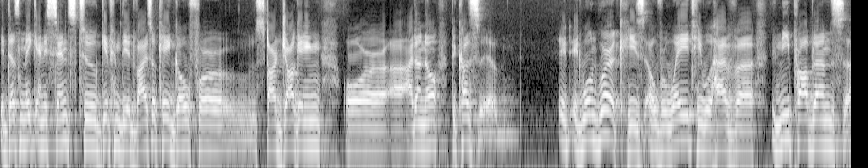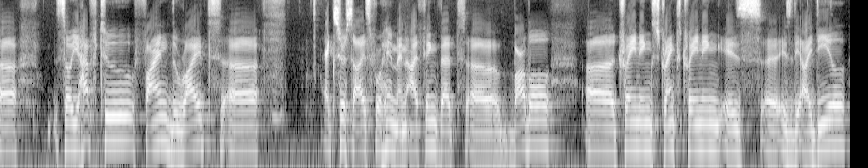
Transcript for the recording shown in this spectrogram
it doesn't make any sense to give him the advice. Okay, go for start jogging, or uh, I don't know, because. Uh, it, it won't work. He's overweight, he will have uh, knee problems. Uh, so you have to find the right uh, exercise for him. And I think that uh, barbell uh, training, strength training is, is the ideal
